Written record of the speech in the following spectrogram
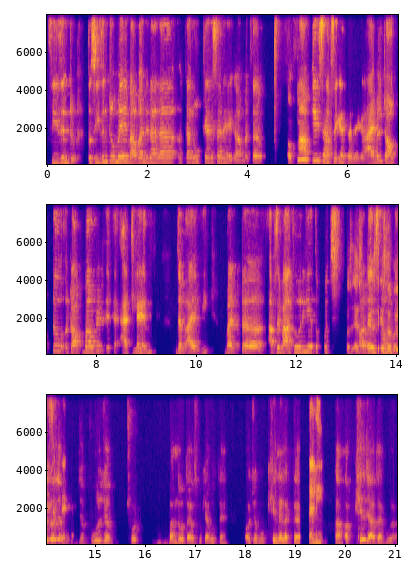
सीज़न टू तो सीज़न टू में बाबा निराला का रूप कैसा रहेगा? मतलब अब तो आपके हिसाब से कैसा रहेगा? I will talk to talk about it at length जब आएगी बट uh, आपसे बात हो रही है तो कुछ बस ऐसे समझ लो जब जब फूल जब छोट बंद होता है उसको क्या बोलते हैं? और जब वो खिलने लगता है कली। हाँ और खिल जाता है पूरा।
